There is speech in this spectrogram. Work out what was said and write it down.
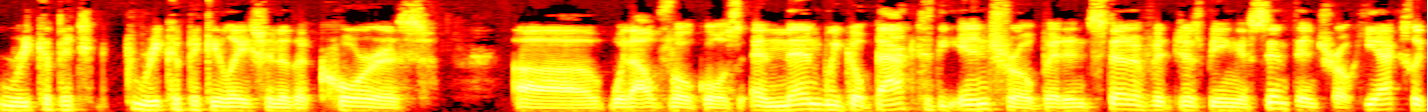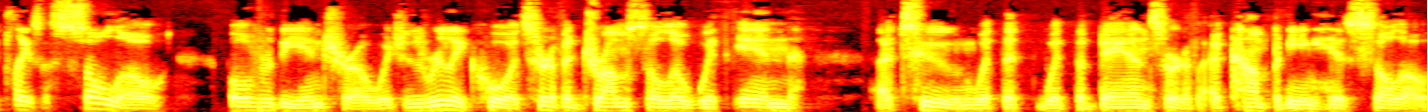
recapitulation of the chorus uh, without vocals. And then we go back to the intro, but instead of it just being a synth intro, he actually plays a solo over the intro, which is really cool. It's sort of a drum solo within a tune with the with the band sort of accompanying his solo.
